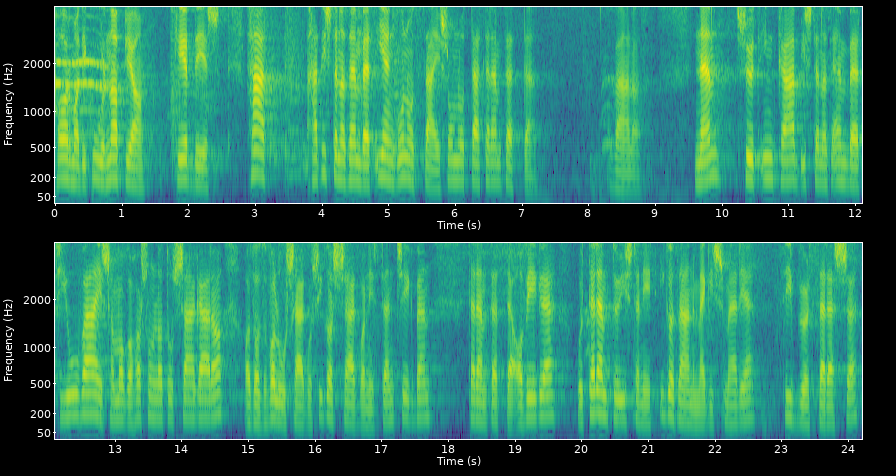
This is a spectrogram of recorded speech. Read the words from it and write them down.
Harmadik úr napja, kérdés. Hát, hát Isten az embert ilyen gonoszszá és omlottá teremtette? Válasz. Nem, sőt inkább Isten az embert jóvá és a maga hasonlatosságára, azaz valóságos igazságban és szentségben teremtette a végre, hogy Teremtő Istenét igazán megismerje, szívből szeresse,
